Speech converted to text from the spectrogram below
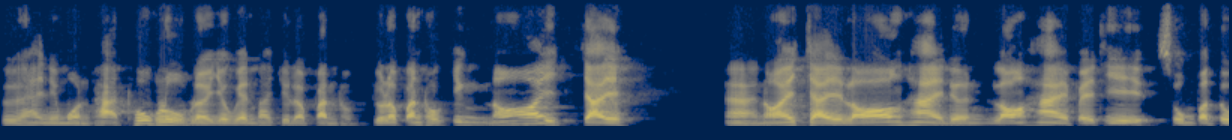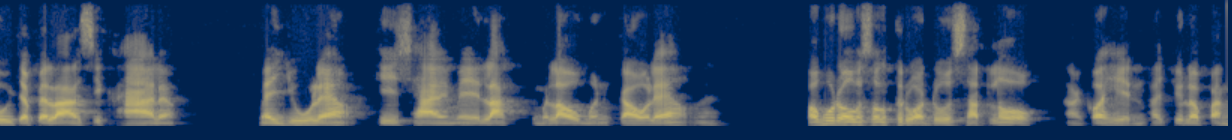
คือให้นิมนต์พระทุกรูปเลย ยกเว้นพระจุลปันถก จุลปันถกจริงน้อยใจ อ่า น้อยใจร้องไห้เดินร้องไห้ไปที่ซุ้มประตูจะไปลาสิกขาแล้ว ไม่อยู่แล้ว พี่ชายไม่รักเราเหมือนเก่าแล้วพระพุทธองค์ทรงตรวจดูสัตว์โลกก็เห็นพระจุลปัน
